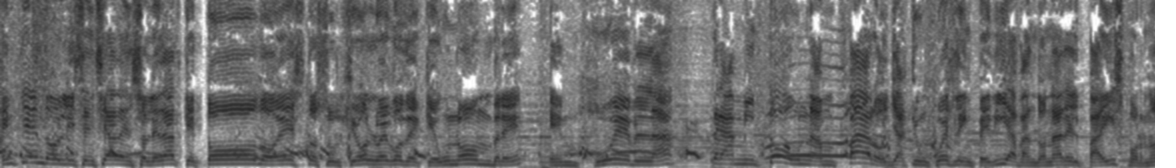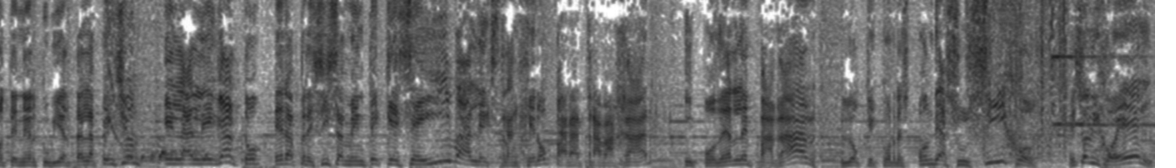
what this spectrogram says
Entiendo, licenciada en Soledad, que todo esto surgió luego de que un hombre en Puebla tramitó un amparo ya que un juez le impedía abandonar el país por no tener cubierta la pensión. El alegato era precisamente que se iba al extranjero para trabajar y poderle pagar lo que corresponde a sus hijos. Eso dijo él.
